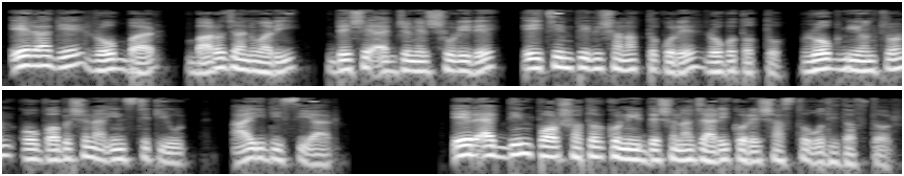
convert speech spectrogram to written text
এর আগে রোববার, বারো জানুয়ারি, দেশে একজনের শরীরে এইচএনপিভি শনাক্ত করে রোগতত্ত্ব, রোগ নিয়ন্ত্রণ ও গবেষণা ইনস্টিটিউট, আইডিসিআর। এর একদিন পর সতর্ক নির্দেশনা জারি করে স্বাস্থ্য অধিদপ্তর।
